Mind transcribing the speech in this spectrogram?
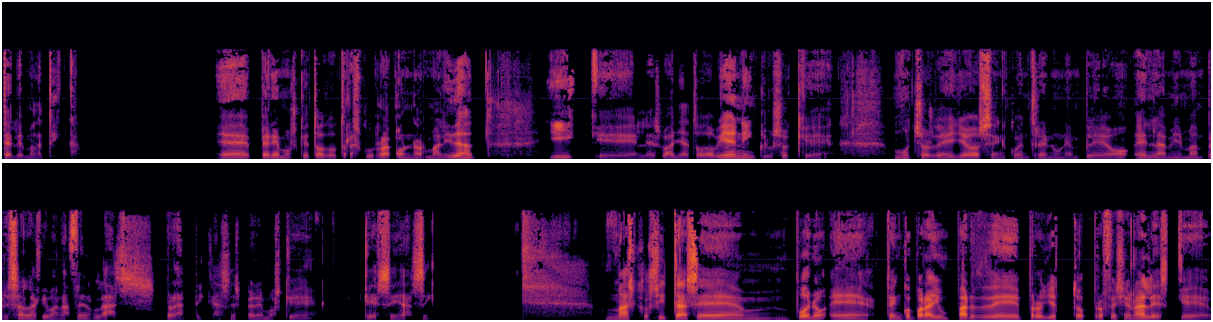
telemática. Eh, esperemos que todo transcurra con normalidad y que les vaya todo bien, incluso que muchos de ellos se encuentren un empleo en la misma empresa en la que van a hacer las prácticas. Esperemos que, que sea así. Más cositas. Eh, bueno, eh, tengo por ahí un par de proyectos profesionales que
